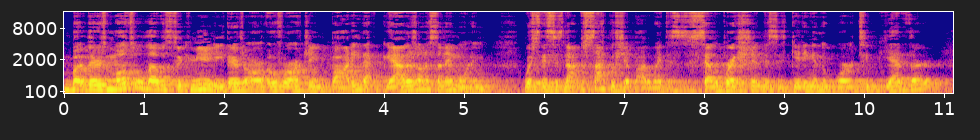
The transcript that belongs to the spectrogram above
But there's multiple levels to community. There's our overarching body that gathers on a Sunday morning, which this is not discipleship, by the way. This is a celebration. This is getting in the Word together,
